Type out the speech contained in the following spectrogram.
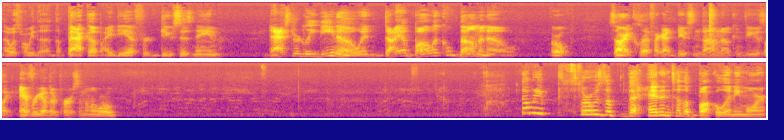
that was probably the, the backup idea for Deuce's name. Dastardly Dino and Diabolical Domino. Oh, sorry, Cliff, I got Deuce and Domino confused like every other person in the world. Nobody throws the, the head into the buckle anymore.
